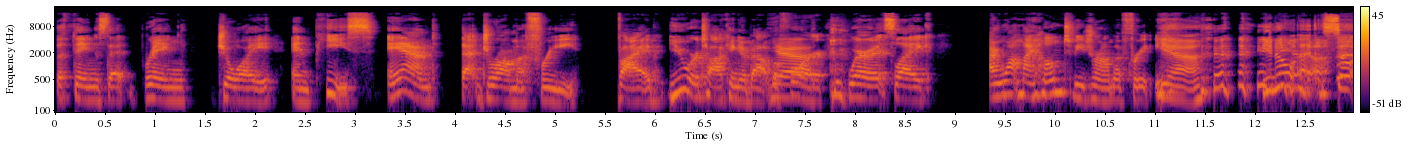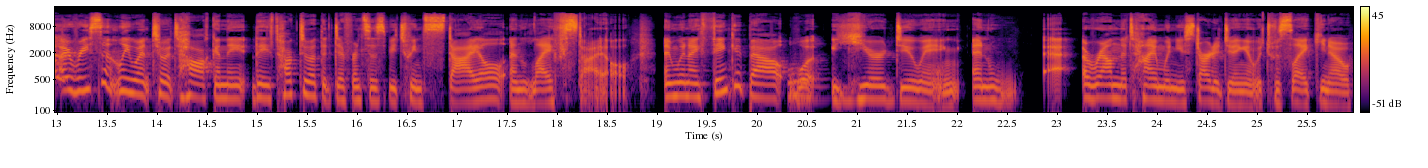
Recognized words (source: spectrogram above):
the things that bring joy and peace and that drama free vibe you were talking about before Yeah. where it's like i want my home to be drama free Yeah. You know, uh, so I recently went to a talk and they they talked about the differences between style and lifestyle. And when I think about what you're doing and around the time when you started doing it, which was like, you know,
